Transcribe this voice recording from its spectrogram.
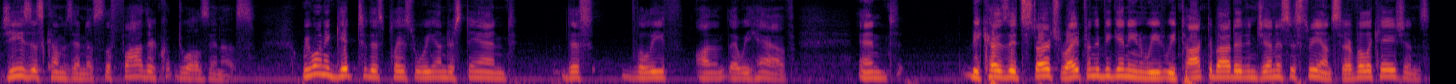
Jesus comes in us, the Father dwells in us. We want to get to this place where we understand this belief on, that we have. And because it starts right from the beginning, we, we talked about it in Genesis 3 on several occasions.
